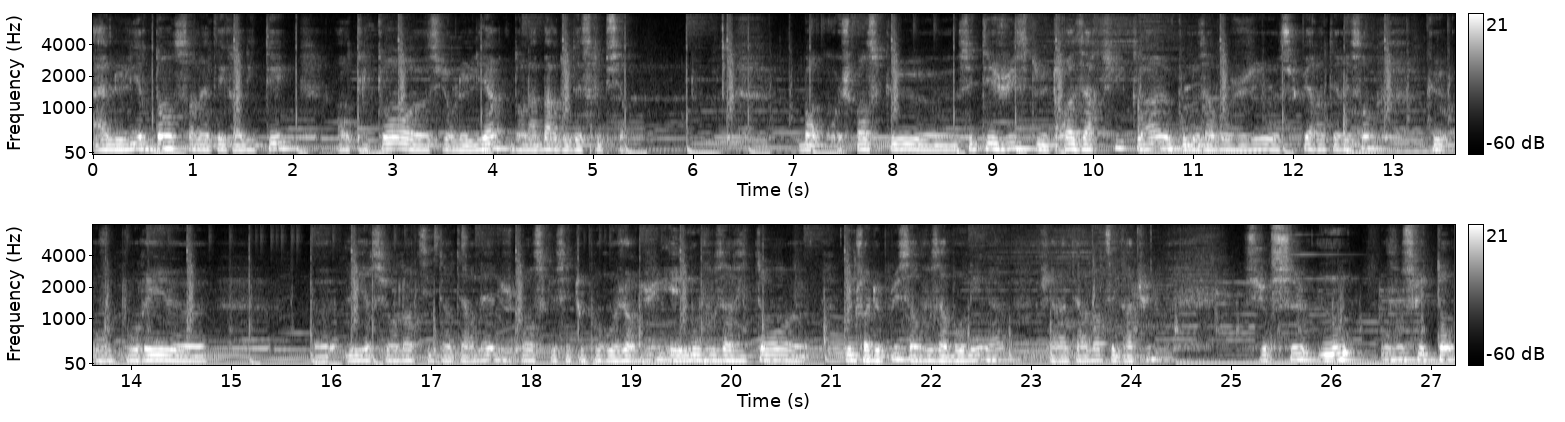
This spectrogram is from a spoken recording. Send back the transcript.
à le lire dans son intégralité en cliquant euh, sur le lien dans la barre de description. Bon, je pense que euh, c'était juste trois articles hein, que nous avons jugés super intéressants que vous pourrez euh, lire sur notre site internet. Je pense que c'est tout pour aujourd'hui et nous vous invitons une fois de plus à vous abonner. Hein. Cher internaute, c'est gratuit. Sur ce, nous vous souhaitons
